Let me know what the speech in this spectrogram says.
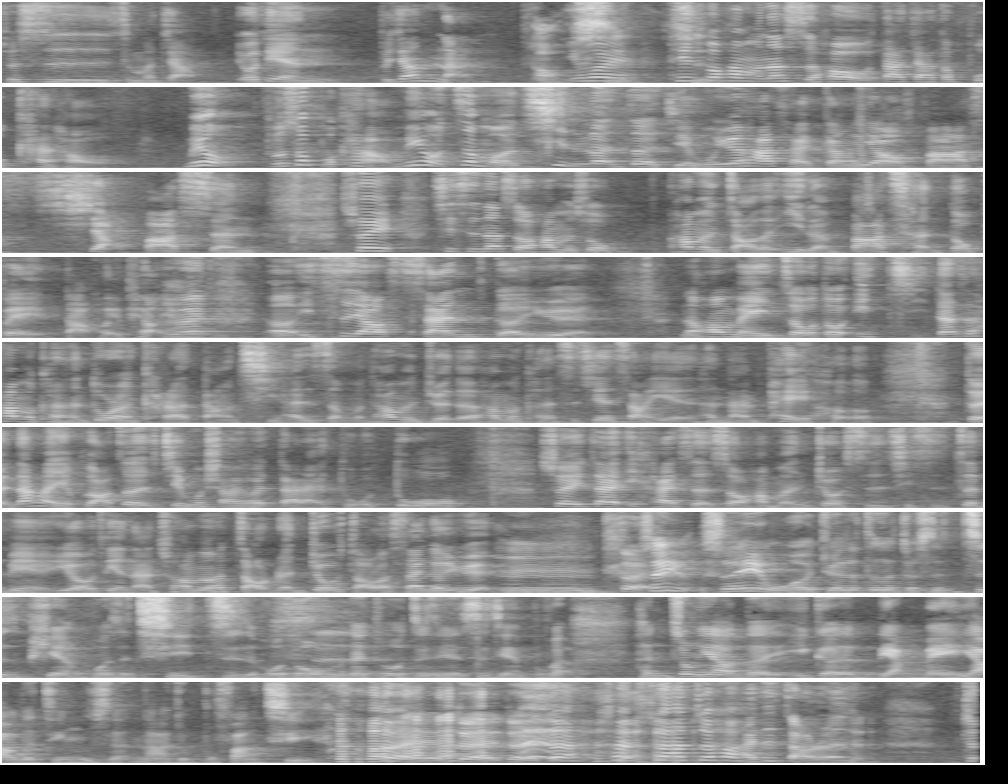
就是怎么讲，有点比较难，哦，因为听说他们那时候大家都不看好，没有不是说不看好，没有这么信任这个节目，因为他才刚要发酵发生，所以其实那时候他们说他们找的艺人八成都被打回票，因为、呃一次要三个月。然后每一周都一集，但是他们可能很多人卡了档期还是什么，他们觉得他们可能时间上也很难配合，对，那他也不知道这个节目效益会带来多多，所以在一开始的时候，他们就是其实这边也有点难处，他们找人就找了三个月，嗯，对所以所以我觉得这个就是制片或是气质，或者说我们在做这件事情的部分，很重要的一个两枚腰的精神呐、就不放弃，对对对对，所以他最后还是找人就是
